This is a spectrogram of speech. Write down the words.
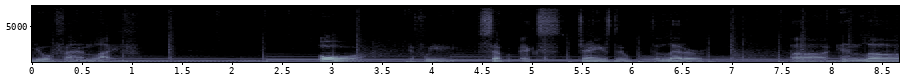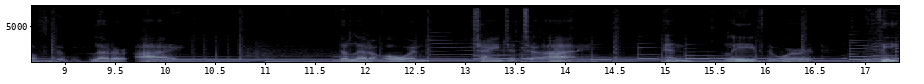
you'll find life. Or if we exchange the, the letter uh, in love, the letter I, the letter O, and change it to I, and leave the word V,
